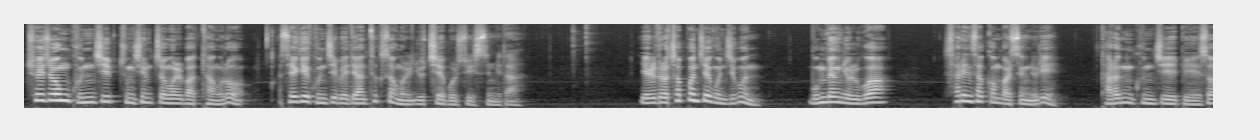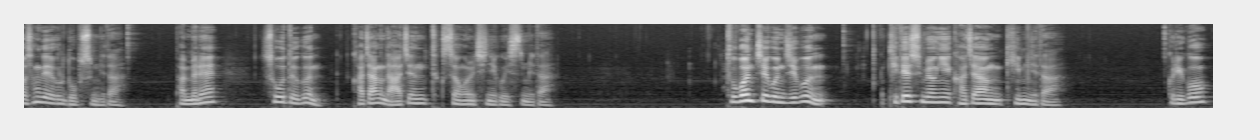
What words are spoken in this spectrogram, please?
최종 군집 중심점을 바탕으로 3개 군집에 대한 특성을 유추해 볼 수 있습니다. 예를 들어 첫 번째 군집은 문맹률과 살인사건 발생률이 다른 군지에 비해서 상대적으로 높습니다. 반면에 소득은 가장 낮은 특성을 지니고 있습니다. 두 번째 군집은 기대 수명이 가장 깁니다. 그리고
